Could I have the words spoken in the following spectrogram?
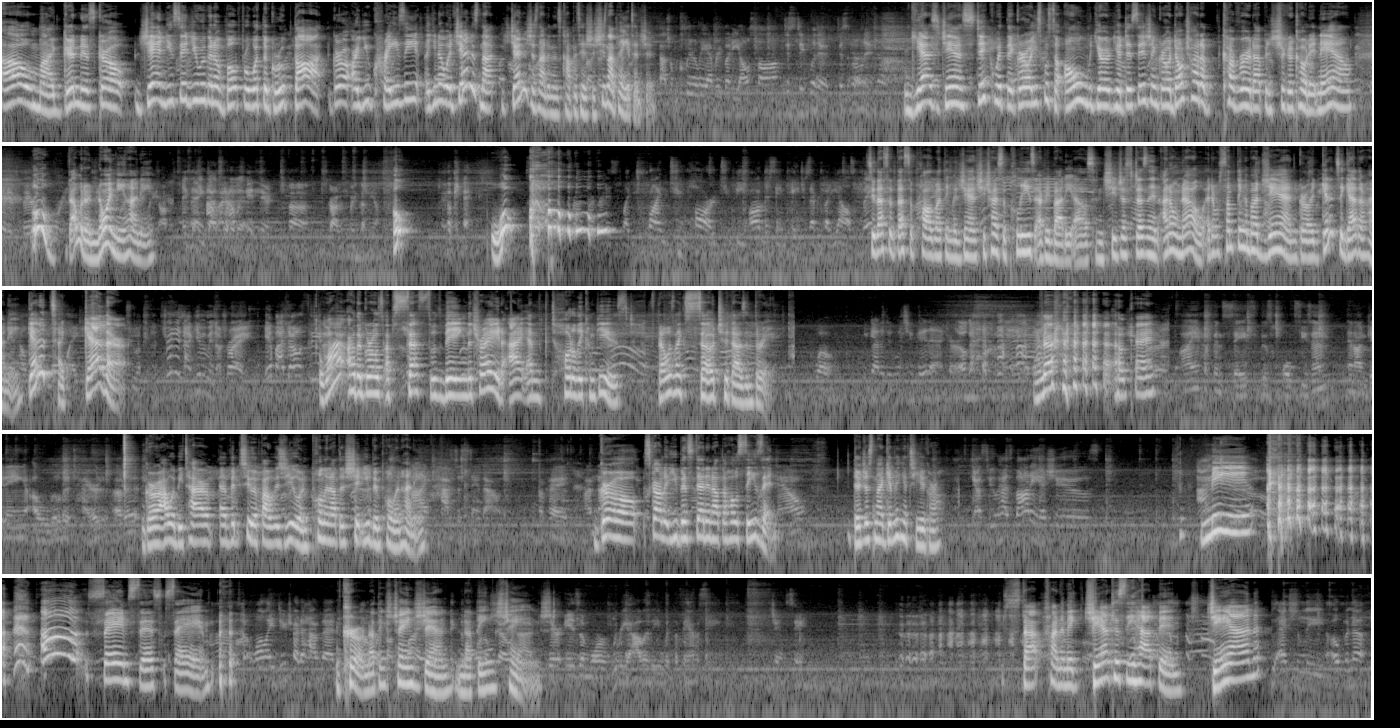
Oh my goodness, girl. Jan, you said you were gonna vote for what the group thought. Girl, are you crazy? You know what, Jan is not, Jan is just not in this competition. She's not paying attention. That's what clearly everybody else saw. Just stick with it. Just own it. Yes, Jan, stick with it, girl. You're supposed to own your, your decision, girl. Don't try to cover it up and sugarcoat it now. Ooh, that would annoy me, honey. Oh. Okay. Whoa. See, that's the, that's the problem I think with Jan. She tries to please everybody else, and she just doesn't. I don't know. I don't something about Jan, girl. Get it together, honey. Get it together. Why are the girls obsessed with being the trade? I am totally confused. That was like so 2003. Well, you gotta do what you're good at, girl. okay. I have been safe this whole season, and I'm getting a little bit tired of it. Girl, I would be tired of it too if I was you and pulling out the shit you've been pulling, honey. I have to stand out, okay? Girl, Scarlet, you've been standing out the whole season. They're just not giving it to you, girl. Guess who has body issues? Me. ah, same, sis, same. While I do try to have that. Girl, nothing's changed, Jan. Nothing's changed. There is a more reality with the fantasy. Jantasy. Stop trying to make Jantasy happen. Jan. Actually, open up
